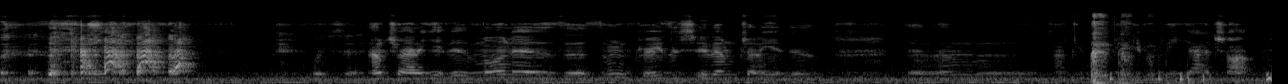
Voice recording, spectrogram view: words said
What you said? I'm trying to get this money. Uh, some crazy shit. I'm trying to get this. And um, I be giving me. I chop. I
